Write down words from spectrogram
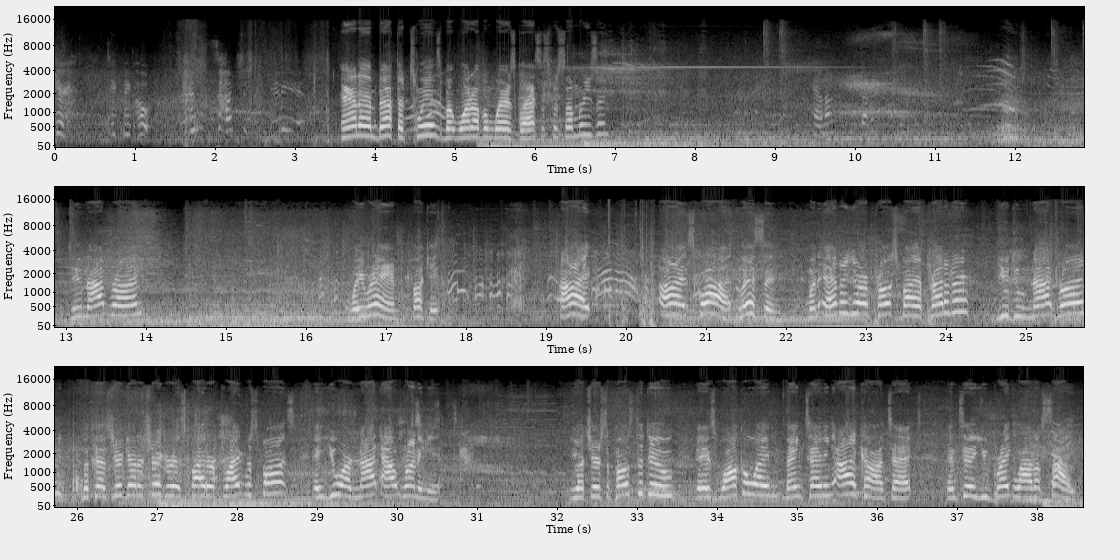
Here, take my coat. I'm such an idiot. Hannah and Beth are oh, twins, but one of them wears glasses for some reason. Do not run. We ran. Fuck it. Alright. Alright, squad. Listen. Whenever you're approached by a predator, you do not run because you're going to trigger its fight or flight response and you are not outrunning it. What you're supposed to do is walk away maintaining eye contact until you break line of sight.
